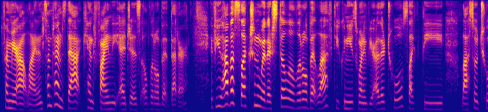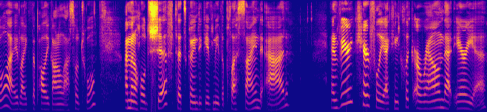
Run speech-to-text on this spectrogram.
from your outline. And sometimes that can find the edges a little bit better. If you have a selection where there's still a little bit left, you can use one of your other tools like the lasso tool. I like the polygonal lasso tool. I'm going to hold shift. That's going to give me the plus sign to add. And very carefully I can click around that area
